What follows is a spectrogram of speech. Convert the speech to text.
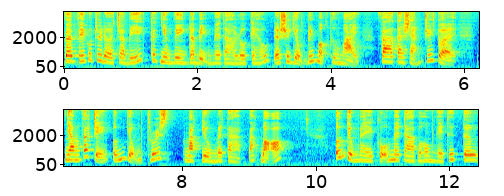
Về phía của Twitter cho biết các nhân viên đã bị Meta lôi kéo để sử dụng bí mật thương mại và tài sản trí tuệ nhằm phát triển ứng dụng Threads mặc dù Meta bác bỏ. Ứng dụng này của Meta vào hôm ngày thứ Tư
